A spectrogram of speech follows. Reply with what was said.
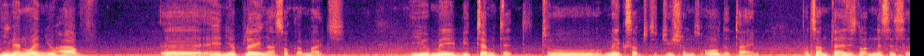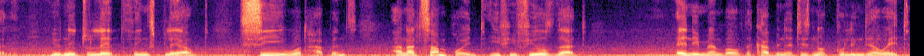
Even when you have, Uh, and you're playing a soccer match, you may be tempted to make substitutions all the time, but sometimes it's not necessary. You need to let things play out, see what happens, and at some point, if he feels that any member of the cabinet is not pulling their weight,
